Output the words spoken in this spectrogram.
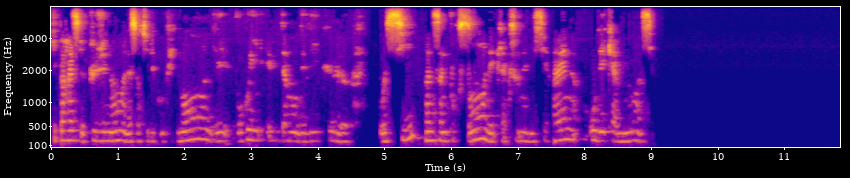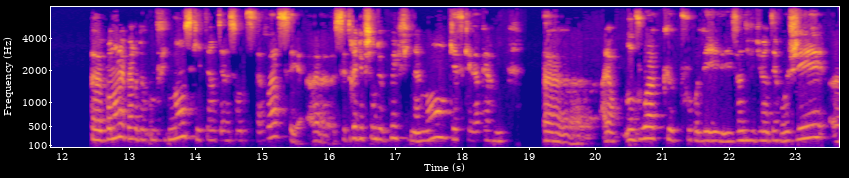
qui paraissent le plus gênants à la sortie du confinement, les bruits évidemment des véhicules aussi, 25%, les klaxons et les sirènes ou des camions ainsi. Euh, pendant la période de confinement, ce qui était intéressant de savoir, c'est euh, cette réduction de bruit finalement, qu'est-ce qu'elle a permis? Euh, Alors, on voit que pour les individus interrogés, euh,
